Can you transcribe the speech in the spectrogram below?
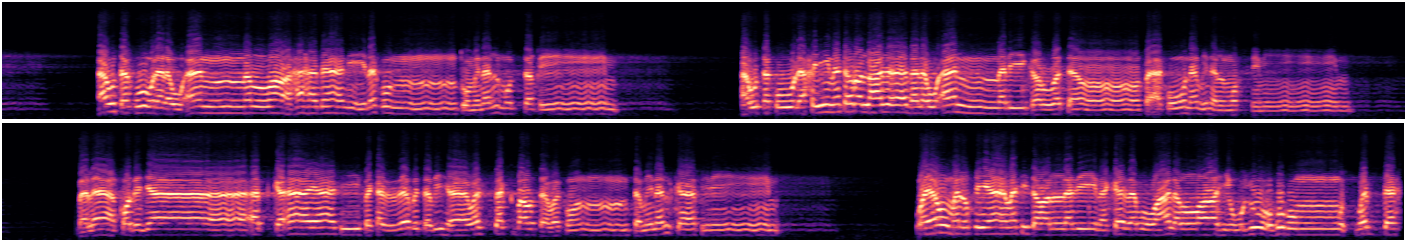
أو تقول لو أن الله هداني لكنت من المتقين. أو تقول حين ترى العذاب لو أن لي كرة فأكون من المحسنين. بلى قد جاءتك آياتي فكذبت بها واستكبرت وكنت من الكافرين. ويوم القيامة ترى الذين كذبوا على الله وجوههم مسودة.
